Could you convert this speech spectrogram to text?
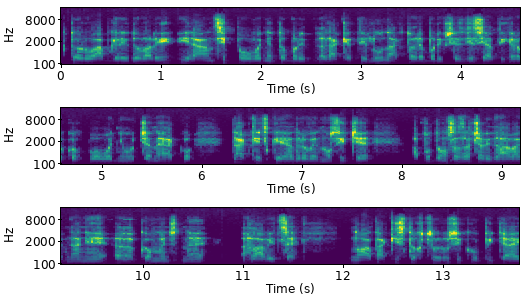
ktorú upgradeovali Iránci. Pôvodne to boli rakety Luna, ktoré boli v 60. rokoch pôvodne určené ako taktické jadrové nosiče a potom sa začali dávať na ne e, konvenčné hlavice. No a takisto chcú Rusi kúpiť aj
